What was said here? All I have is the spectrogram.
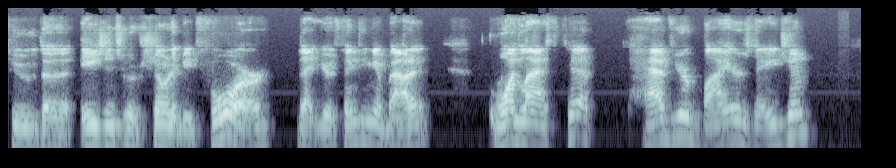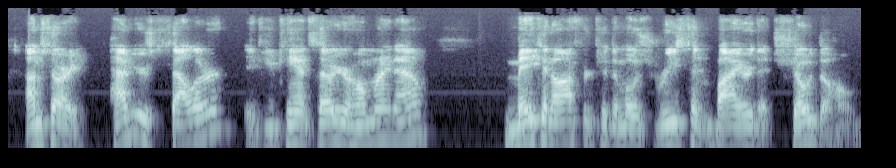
to the agents who have shown it before that you're thinking about it. One last tip have your buyer's agent, I'm sorry, have your seller, if you can't sell your home right now, make an offer to the most recent buyer that showed the home.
